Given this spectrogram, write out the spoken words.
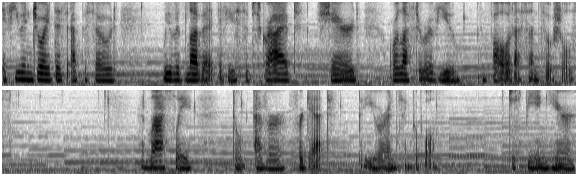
If you enjoyed this episode, we would love it if you subscribed, shared, or left a review and followed us on socials. And lastly, don't ever forget that you are unsinkable. Just being here,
